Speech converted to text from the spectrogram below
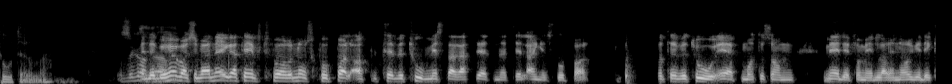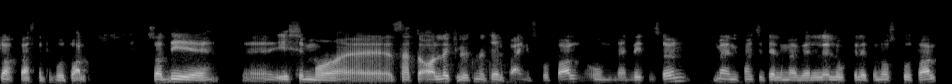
To, til og med. Men det behøver ikke være negativt for norsk fotball at TV 2 mister rettighetene til engelsk fotball. For TV 2 er på en måte som medieformidler i Norge de klart beste på fotball. Så at de eh, ikke må eh, sette alle klutene til på engelsk fotball om en liten stund, men kanskje til og med vil lukte litt på norsk fotball,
